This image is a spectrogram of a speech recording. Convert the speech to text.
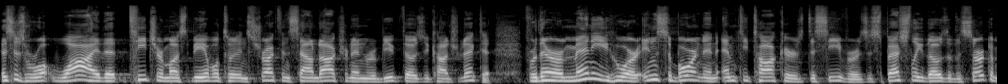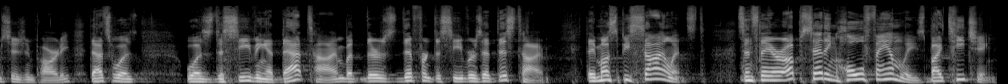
This is why the teacher must be able to instruct in sound doctrine and rebuke those who contradict it. For there are many who are insubordinate and empty talkers, deceivers, especially those of the circumcision party. That's what was deceiving at that time, but there's different deceivers at this time. They must be silenced, since they are upsetting whole families by teaching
